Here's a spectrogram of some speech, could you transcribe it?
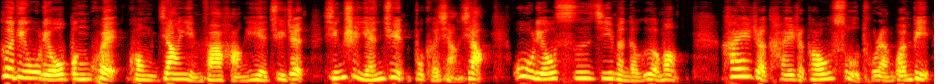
各地物流崩溃，恐将引发行业巨震，形势严峻不可想象。物流司机们的噩梦：开着开着高速突然关闭，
